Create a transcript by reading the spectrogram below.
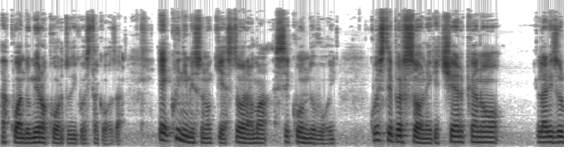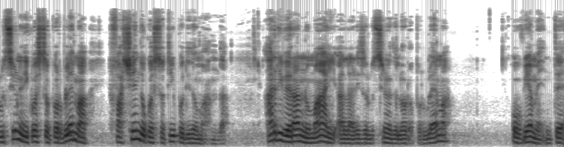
a quando mi ero accorto di questa cosa. E quindi mi sono chiesto ora, ma secondo voi, queste persone che cercano la risoluzione di questo problema facendo questo tipo di domanda, arriveranno mai alla risoluzione del loro problema? Ovviamente,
